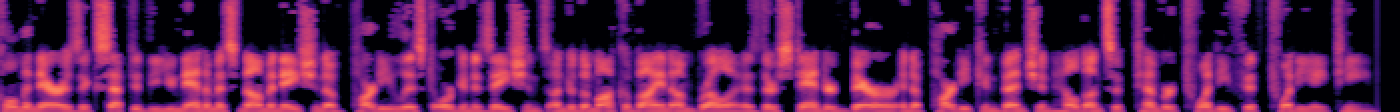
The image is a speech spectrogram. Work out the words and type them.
Colmenares accepted the unanimous nomination of party list organizations under the Makabayan umbrella as their standard bearer in a party convention held on September 25, 2018.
